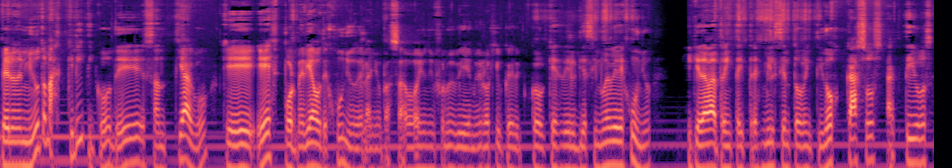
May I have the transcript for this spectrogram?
pero en el minuto más crítico de Santiago, que es por mediados de junio del año pasado, hay un informe epidemiológico que, es del 19 de junio y que daba 33.122 casos activos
